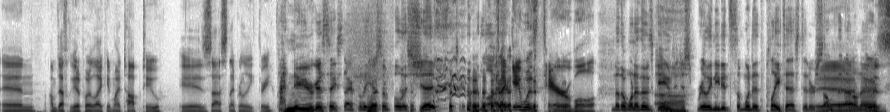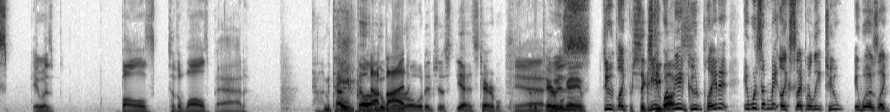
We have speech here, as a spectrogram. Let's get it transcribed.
and I'm definitely gonna put it like in my top two, is uh, Sniper Elite Three. I knew you were gonna say Sniper Elite. You're so full of shit. Such a fucking liar. that game was terrible. Another one of those games Ah. that just really needed someone to play test it or something. I don't know. It was it was balls to the walls bad. How many times you fell That through the bad? world and just yeah, it's terrible. Yeah, Another it terrible was, game. dude. Like For 60 me, when me and Good played it, it was amazing. Like Sniper Elite Two, it was like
